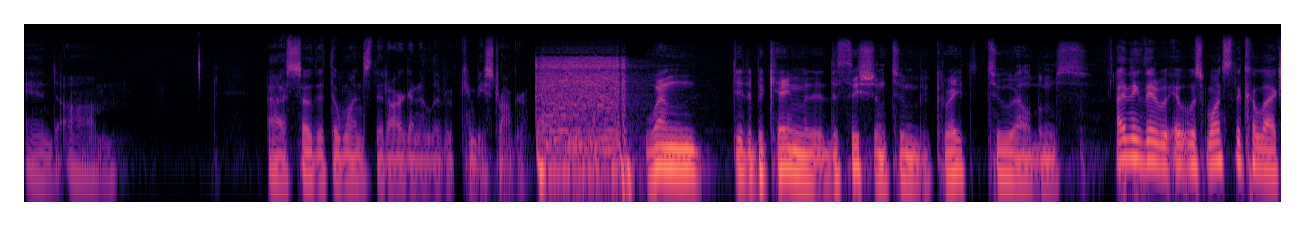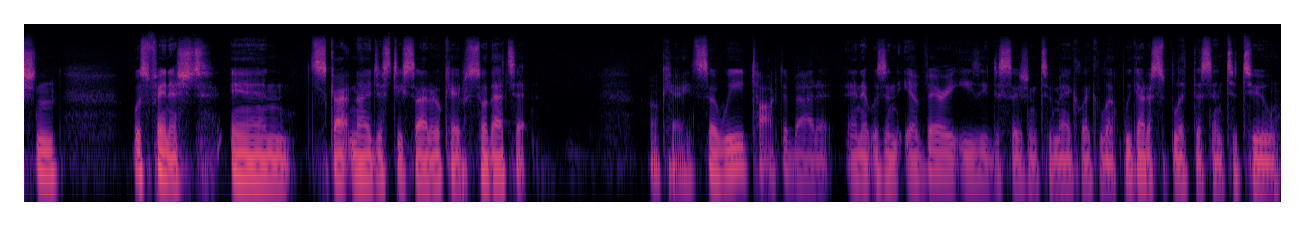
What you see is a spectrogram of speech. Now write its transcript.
and um, uh, so that the ones that are going to live can be stronger. When did it became a decision to create two albums? I think that it was once the collection was finished, and Scott and I just decided, okay, so that's it. Okay, so we talked about it, and it was an, a very easy decision to make. Like, look, we got to split this into two,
